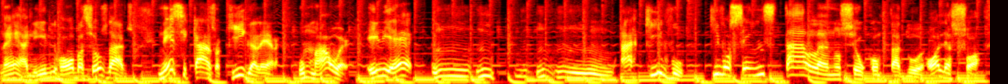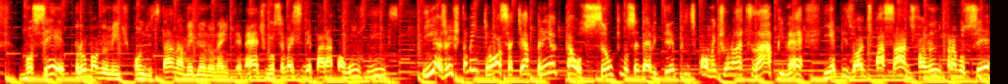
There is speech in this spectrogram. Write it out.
né? Ali ele rouba seus dados. Nesse caso aqui, galera, o malware ele é um, um um, um, arquivo que você instala no seu computador. Olha só, você provavelmente quando está navegando na internet, você vai se deparar com alguns links. E a gente também trouxe aqui a precaução que você deve ter, principalmente no WhatsApp, né? Em episódios passados, falando para você,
